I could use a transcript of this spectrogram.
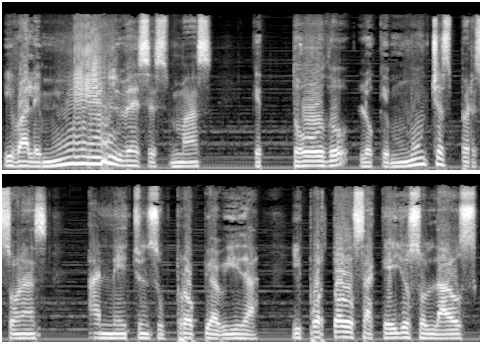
y vale mil veces más que todo lo que muchas personas han hecho en su propia vida y por todos aquellos soldados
